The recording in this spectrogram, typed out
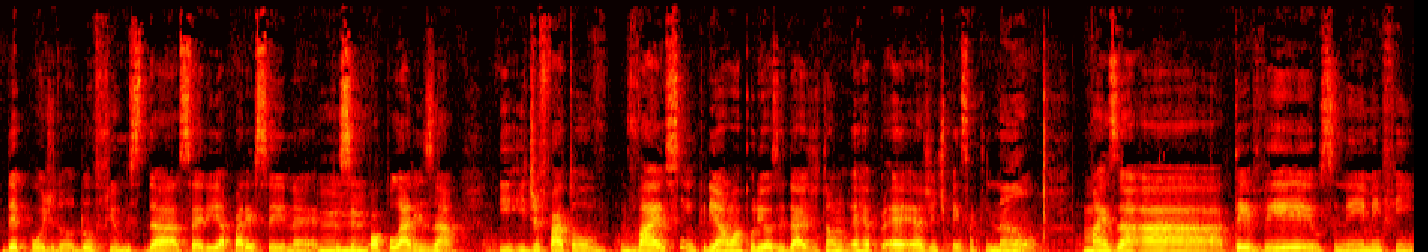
depois do, do filme, da série aparecer, né? Pra se Uhum. popularizar. E, e, de fato vai sim criar uma curiosidade. Então é é- a gente pensa que não, mas a, a TV, o cinema, enfim,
